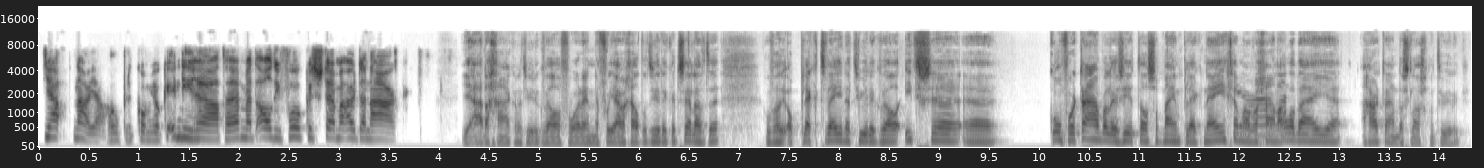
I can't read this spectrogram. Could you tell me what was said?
Ja, nou ja, hopelijk kom je ook in die raad hè, met al die voorkeurstemmen uit Den Haag. Ja, daar ga ik natuurlijk wel voor. En voor jou geldt natuurlijk hetzelfde. Hoewel je op plek 2 natuurlijk wel iets uh, comfortabeler zit als op mijn plek 9. Ja, maar we gaan allebei uh, hard aan de slag natuurlijk.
